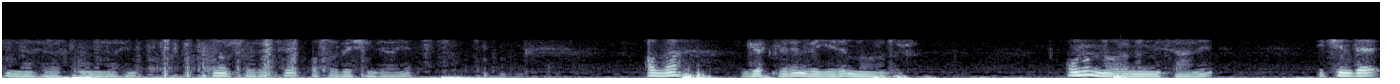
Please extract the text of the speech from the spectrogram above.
Bismillahirrahmanirrahim. Nur suresi 35. ayet. Allah göklerin ve yerin nurudur. Onun nurunun misali içinde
